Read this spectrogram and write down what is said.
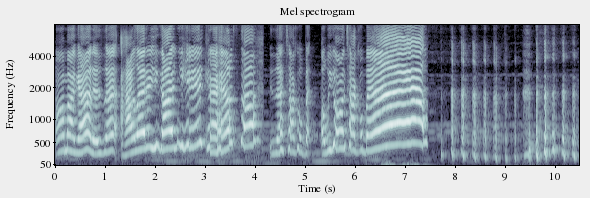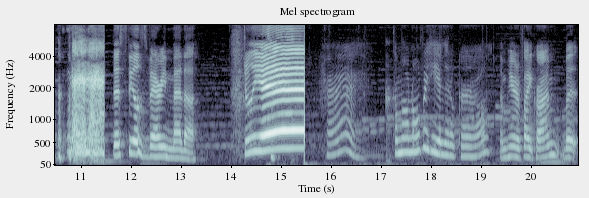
Oh my god, is that highlighter you got in your head? Can I have some? Is that Taco Bell? Are we going Taco Bell? This feels very meta. Juliet! Hi. Come on over here, little girl. I'm here to fight crime, but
